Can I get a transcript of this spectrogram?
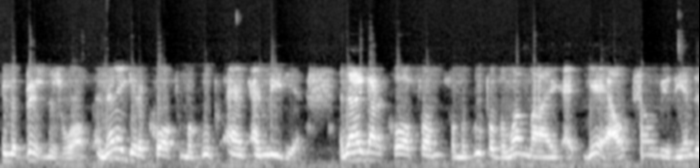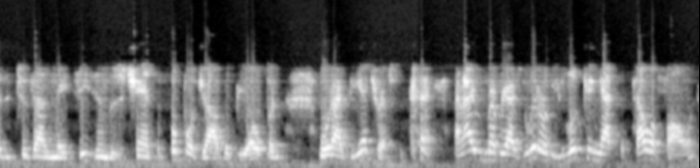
in the business world. And then I get a call from a group and, and media. And then I got a call from, from a group of alumni at Yale telling me at the end of the 2008 season there's a chance the football job would be open. Would I be interested? and I remember I was literally looking at the telephone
